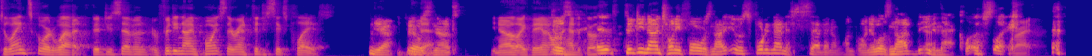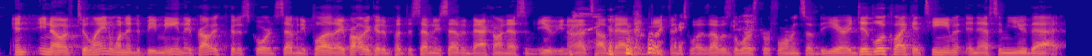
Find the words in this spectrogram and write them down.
Tulane scored what 57 or 59 points. They ran 56 plays. Yeah, it was that. nuts. You know, like they only had to throw 59 24 was not, it was 49 to 7 at one point. It was not yeah. even that close. Like, right. And, you know, if Tulane wanted to be mean, they probably could have scored 70 plus. They probably could have put the 77 back on SMU. You know, that's how bad that right. defense was. That was the worst performance of the year. It did look like a team in SMU that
